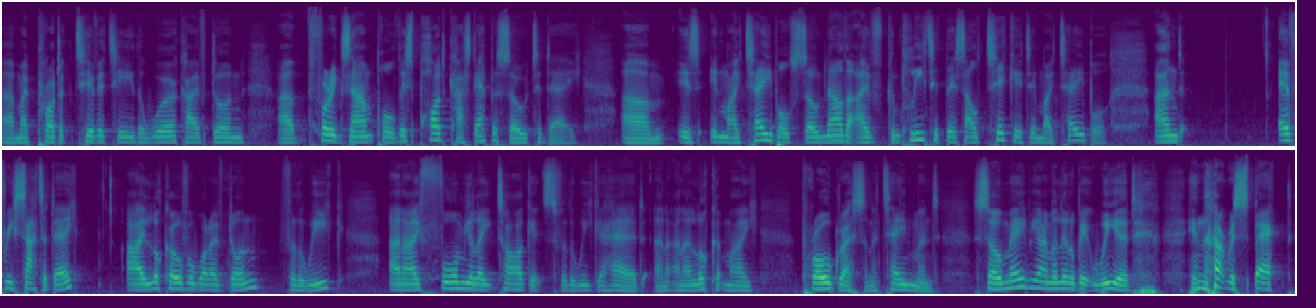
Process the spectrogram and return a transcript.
uh, my productivity, the work I've done. Uh, for example, this podcast episode today um, is in my table. So now that I've completed this, I'll tick it in my table. And every Saturday, I look over what I've done for the week and I formulate targets for the week ahead and, and I look at my progress and attainment. So maybe I'm a little bit weird in that respect,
